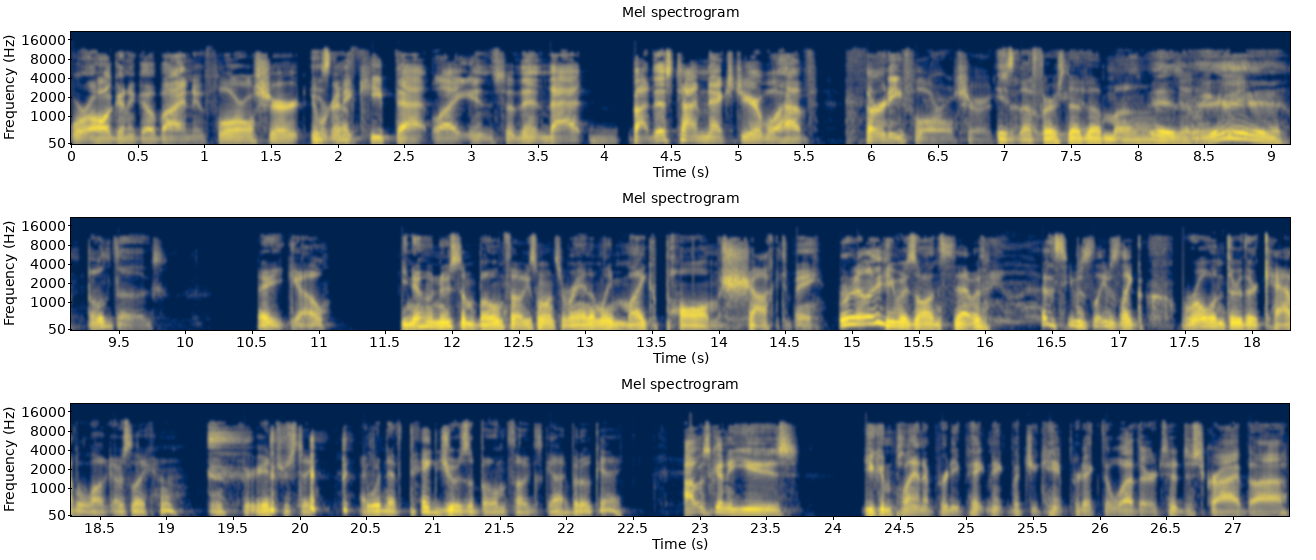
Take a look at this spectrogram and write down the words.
we're all going to go buy a new floral shirt, and we're going to keep that like. And so then that by this time next year, we'll have thirty floral shirts. Is and the first of good. the month. Is- uh, Bone Thugs. There you go. You know who knew some Bone Thugs once randomly? Mike Palm shocked me. Really? He was on set with me. He was, he was like rolling through their catalog. I was like, huh, very interesting. I wouldn't have pegged you as a Bone Thugs guy, but okay. I was going to use. You can plan a pretty picnic, but you can't predict the weather to describe uh,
